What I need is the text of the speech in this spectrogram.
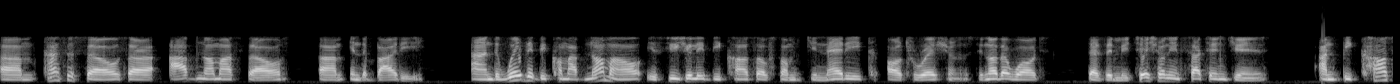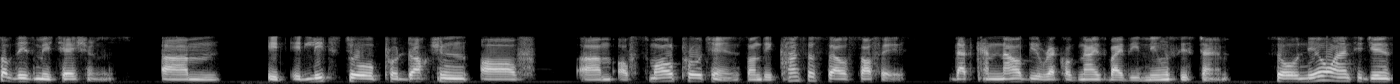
um, cancer cells are abnormal cells um, in the body. And the way they become abnormal is usually because of some genetic alterations. In other words, there's a mutation in certain genes and because of these mutations, um, it, it, leads to production of, um, of small proteins on the cancer cell surface that can now be recognized by the immune system. So neoantigens,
